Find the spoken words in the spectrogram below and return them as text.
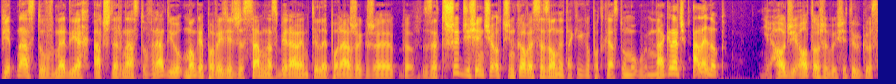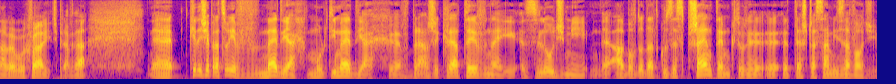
15 w mediach, a 14 w radiu, mogę powiedzieć, że sam nazbierałem tyle porażek, że ze 3 10-odcinkowe sezony takiego podcastu mógłbym nagrać, ale no nie chodzi o to, żeby się tylko samemu chwalić, prawda? E, kiedy się pracuje w mediach, multimediach, w branży kreatywnej, z ludźmi, e, albo w dodatku ze sprzętem, który e, też czasami zawodzi,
